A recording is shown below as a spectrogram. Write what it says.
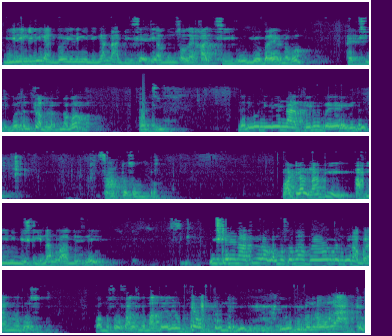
Giling-gilingan, gue giling-gilingan nak dhisik tiap mung soleh haji ku yo bayar nopo? Haji, mboten dam loh, napa? Haji. Dan itu niri Nabi itu bayar gitu satu sonto. Padahal Nabi ah ini miskinan wa amis nih. Miskinnya Nabi orang kok Mustafa boten kenapa yang terus Pak Mustafa harus ngemat lele. Iku bingung nang ngakeh.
